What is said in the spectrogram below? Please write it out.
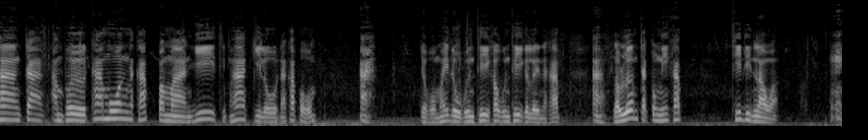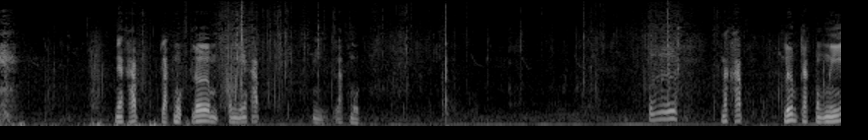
ห่างจากอำเภอท่าม่วงนะครับ ประมาณ 25 กิโลนะครับผม อะเดี๋ยวผมให้ดูพื้นที่เข้าพื้นที่กันเลยนะครับ อะเราเริ่มจากตรงนี้ครับ ที่ดินเราอะ เนี่ยครับ หลักหมุดเริ่มตรงนี้ครับ นี่หลักหมุดปึ๊บนะครับ เริ่มจากตรงนี้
